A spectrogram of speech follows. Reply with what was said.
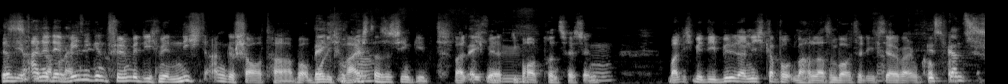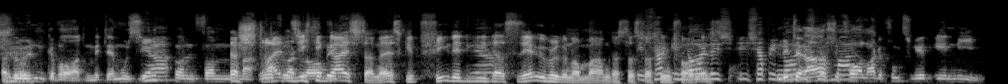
Das William ist einer der Blatty. wenigen Filme, die ich mir nicht angeschaut habe, obwohl Welchen? ich weiß, dass es ihn gibt, weil ich Welchen? mir die Brautprinzessin, weil ich mir die Bilder nicht kaputt machen lassen wollte, die ich selber im Kopf Ist ganz habe. Also, schön geworden mit der Musik Ja. von, von Da streiten Knopfler, sich die ich. Geister. Ne? Es gibt viele, die Ja. das sehr übel genommen haben, dass das Ich habe verfilmt ihn worden neulich, ist. ich habe ihn neulich Literarische Vorlage funktioniert eh nie.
